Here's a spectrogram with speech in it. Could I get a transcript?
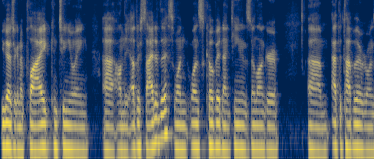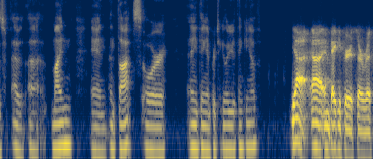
you guys are going to apply continuing uh, on the other side of this when once COVID-19 is no longer um, at the top of everyone's uh, uh, mind and, and thoughts or anything in particular you're thinking of? Yeah, uh, and thank you for your service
